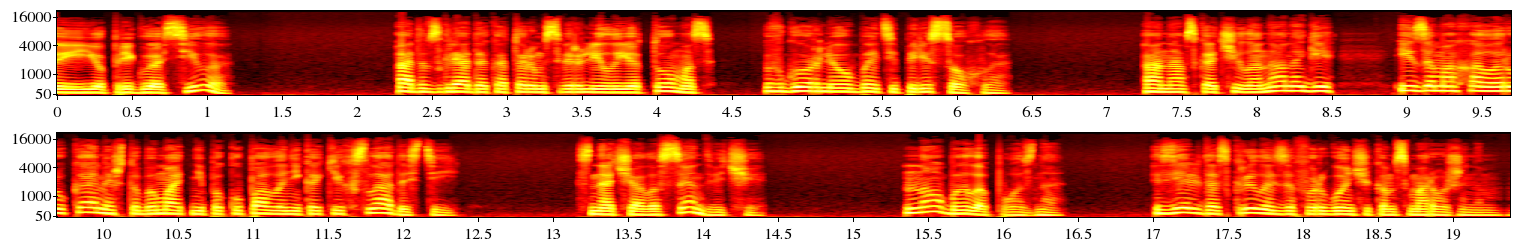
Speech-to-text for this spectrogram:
«Ты ее пригласила?» От взгляда, которым сверлил ее Томас, в горле у Бетти пересохло. Она вскочила на ноги и замахала руками, чтобы мать не покупала никаких сладостей. Сначала сэндвичи. Но было поздно. Зельда скрылась за фургончиком с мороженым.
